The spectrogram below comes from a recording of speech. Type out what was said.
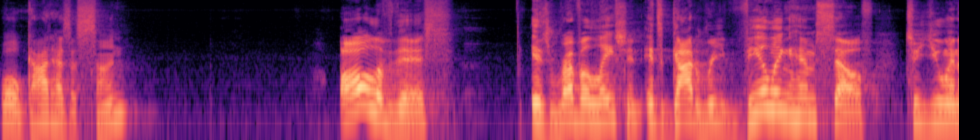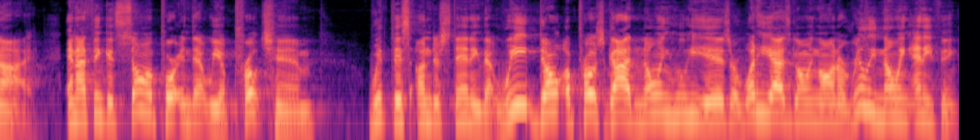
Whoa, God has a son? All of this is revelation. It's God revealing himself to you and I. And I think it's so important that we approach him with this understanding that we don't approach God knowing who He is or what He has going on or really knowing anything.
